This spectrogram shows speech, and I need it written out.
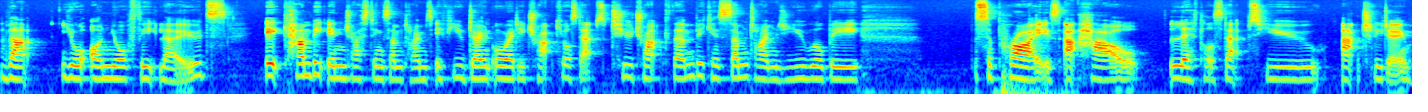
that you're on your feet loads, it can be interesting sometimes if you don't already track your steps to track them because sometimes you will be surprised at how little steps you actually do.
